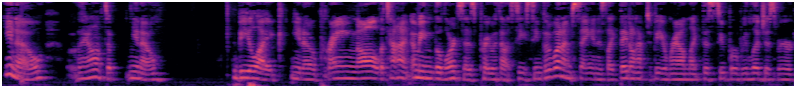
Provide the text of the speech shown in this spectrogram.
you know, they don't have to, you know, be like, you know, praying all the time. I mean, the Lord says pray without ceasing, but what I'm saying is like, they don't have to be around like this super religious where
